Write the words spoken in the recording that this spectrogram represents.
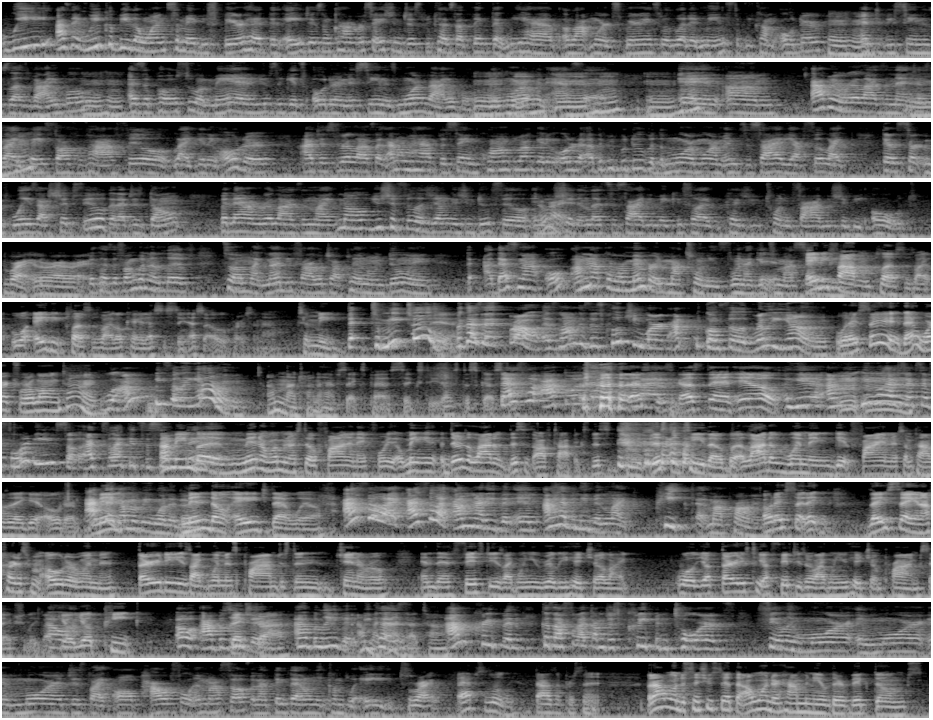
we I think we could be the ones to maybe spearhead the ageism conversation just because I think that we have a lot more experience with what it means to become older Mhm. and to be seen as less valuable Mhm. as opposed to a man usually gets older and is seen as more valuable and more of an asset. Mhm. Mhm. And um, I've been realizing that just like Mhm. based off of how I feel like getting older, I just realized like I don't have the same qualms about getting older that other people do. But the more and more I'm in society, I feel like there are certain ways I should feel that I just don't. But now I'm realizing like no, you should feel as young as you do feel, and Right. you shouldn't let society make you feel like because you're 25 you should be old. Right, right, right. Because if I'm gonna live till I'm like 95, which I plan on doing, th- that's not old. I'm not gonna remember my 20s when I get to my 70s. 85 and plus is like well 80 plus is like okay that's a that's an old person now to me That, to me too, Yeah. because it, bro, as long as this coochie work, I'm gonna feel really young. well they say it that worked for a long time Well, I'm gonna be feeling young. I'm not trying to have sex past 60 that's disgusting That's what I thought. that's like, disgusting ew Yeah, I mean, people have sex at 40, so I feel like it's the same. I mean, thing. but men and women are still fine in their 40. I mean, there's a lot of this is off topics. This is tea, this the tea though. But a lot of women get finer sometimes as they get older. I men, think I'm gonna be one of them. men don't age that well. I feel like I feel like I'm not even in. I haven't even like peaked at my prime. Oh, they say they they say, and I've heard this from older women. Thirty is like women's prime, just in general, and then fifty is like when you really hit your like. Well, your thirties to your fifties are like when you hit your prime sexually, like Oh, your your peak. Oh, I believe Sex it. drive. I believe it oh I'm like, because I got time. I'm creeping because I feel like I'm just creeping towards feeling more and more and more just like all powerful in myself, and I think that only comes with age. Right, absolutely, thousand percent. But I wonder, since you said that, I wonder how many of their victims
